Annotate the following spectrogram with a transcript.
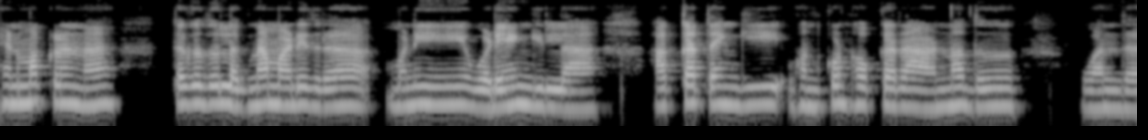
ಹೆಣ್ಮಕ್ಳನ್ನ ತೆಗೆದು ಲಗ್ನ ಮಾಡಿದ್ರೆ ಮನೆ ಒಡೆಯಂಗಿಲ್ಲ ಅಕ್ಕ ತಂಗಿ ಹೊಂದ್ಕೊಂಡು ಹೋಗ್ತಾರ ಅನ್ನೋದು ಒಂದು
